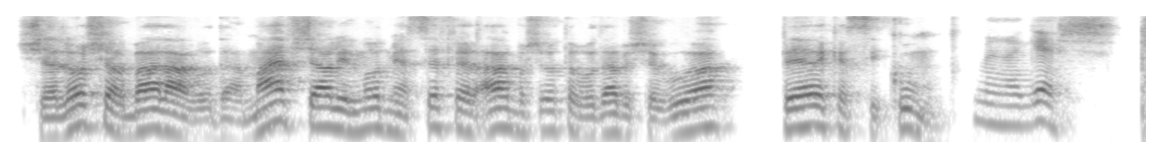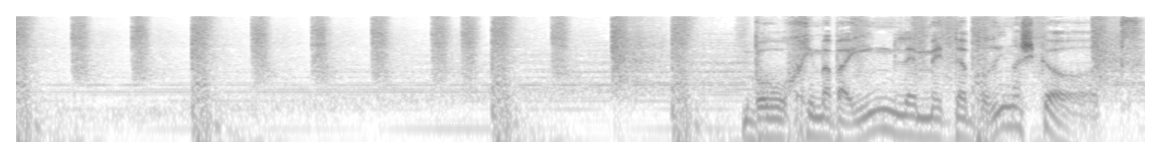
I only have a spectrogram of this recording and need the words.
שלוש ארבע לעבודה. מה אפשר ללמוד מהספר ארבע שעות עבודה בשבוע? פרק הסיכום. מרגש. ברוכים הבאים למדברים השקעות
